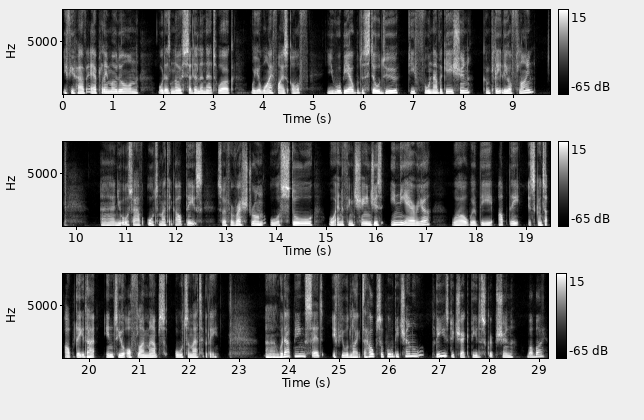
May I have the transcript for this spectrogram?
if you have airplane mode on or there's no cellular network or your Wi-Fi is off, you will be able to still do the full navigation completely offline. And you also have automatic updates. So if a restaurant or a store or anything changes in the area, well, with the update, it's going to update that into your offline maps automatically. Uh, with that being said, if you would like to help support the channel, please do check the description. Bye bye.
